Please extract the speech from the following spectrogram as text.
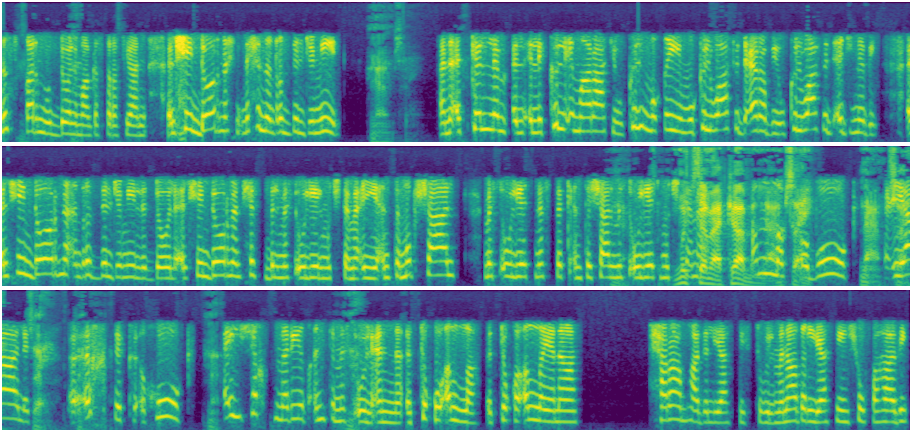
نصف قرن والدولة ما قصرت. ويانا الحين دورنا نحن نرد الجميل. نعم صحيح. أنا أتكلم ال- لكل إماراتي وكل مقيم وكل وافد عربي وكل وافد أجنبي. الحين دورنا نرد الجميل للدولة. الحين دورنا نحس بالمسؤولية المجتمعية. أنت مو بشال مسؤولية نفسك أنت شال مسؤولية مجتمع, مجتمع كامل نعم أمك صحيح. أبوك نعم صحيح. عيالك صحيح. أختك أخوك. نعم. أي شخص مريض أنت مسؤول عنه. اتقوا الله اتقوا الله يا ناس. حرام هذا اللي ياسين يسوي المناظر اللي ياسين نشوفها هذه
